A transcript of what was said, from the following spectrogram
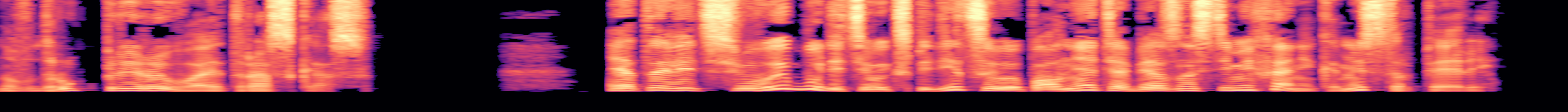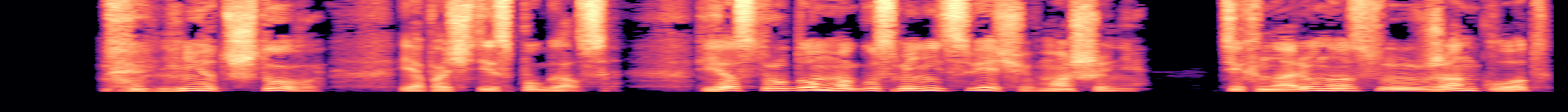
но вдруг прерывает рассказ. «Это ведь вы будете в экспедиции выполнять обязанности механика, мистер Перри?» «Нет, что вы!» — я почти испугался. «Я с трудом могу сменить свечи в машине. Технарь у нас э, Жан-Клод».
